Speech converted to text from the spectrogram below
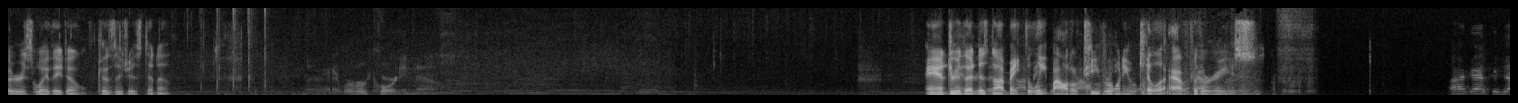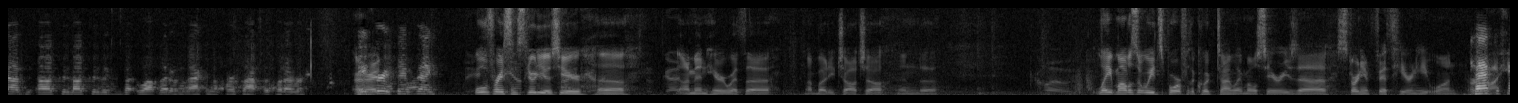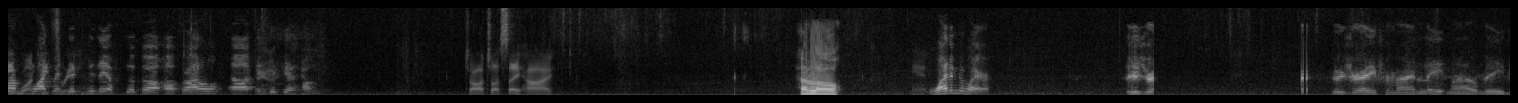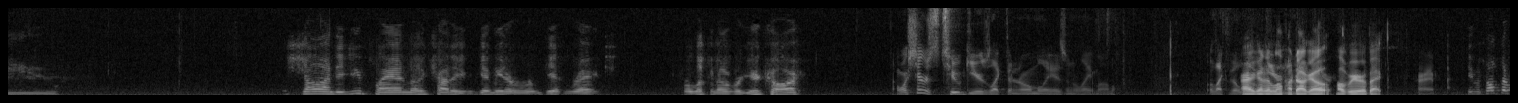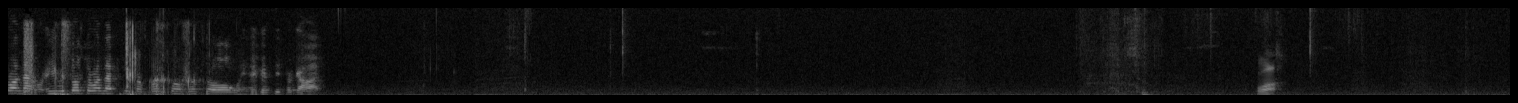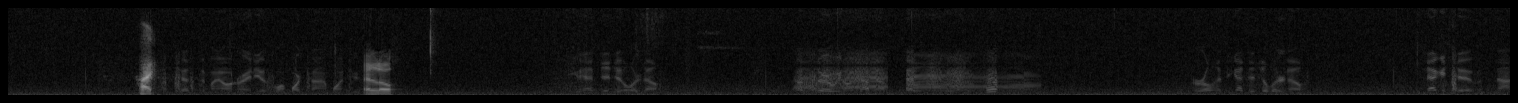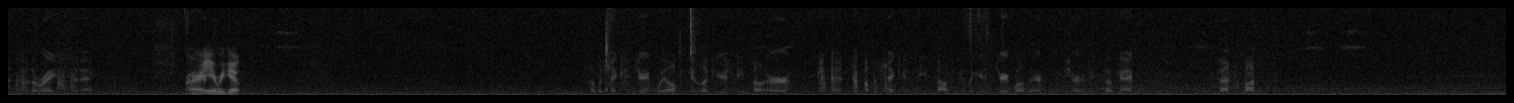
There is a way they don't, because they just didn't. Alright, we're recording now. Andrew, that does not make the late model cheaper when you kill it after the race. Alright guys, good job. Uh, could, uh, could have been a lot better in the back in the first half, but whatever. Take Alright. same thing. Wolf Racing Studios here. Uh, I'm in here with uh, my buddy Cha Cha and uh, late models at Weedsport for the Quicktime Late Model Series. Uh, starting in fifth here in Heat One, or Pass not Heat One, Heat Three. did to the, the, the uh, throttle, uh, and get you hung. Cha Cha, say hi. Hello. When and where? Who's ready? Who's ready for my late model debut? Sean, did you plan to try to get me to r- get wrecked for looking over at your car? I wish there was two gears like there normally is in a late model, or like the. I gotta gear, let my dog out. I'll be right back. All right. He was supposed to run that. He was supposed to run that scheme for Bristol and Bristol only. I guess he forgot. Whoa. Hi. Testing my own radios one more time. One, two. Hello. You have digital or no? No, sir. We don't have. Earl, have you got digital or no? Negative. Not for the race today. All right, here we go. Double check your steering wheel. Good look at your seatbelt, or double check your seatbelt. Good look at your steering wheel there. Make sure everything's okay. Got the fun.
